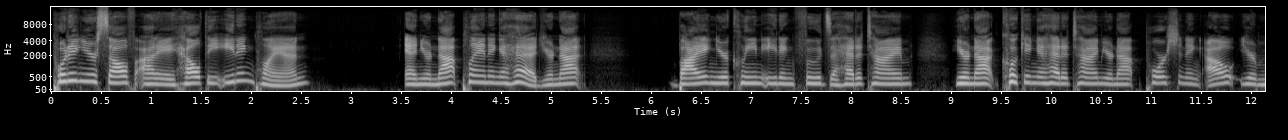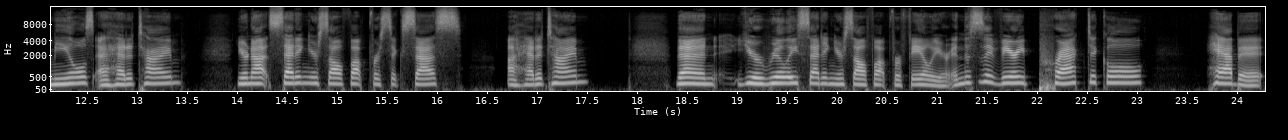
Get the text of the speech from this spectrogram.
putting yourself on a healthy eating plan and you're not planning ahead, you're not buying your clean eating foods ahead of time, you're not cooking ahead of time, you're not portioning out your meals ahead of time, you're not setting yourself up for success ahead of time, then you're really setting yourself up for failure. And this is a very practical habit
